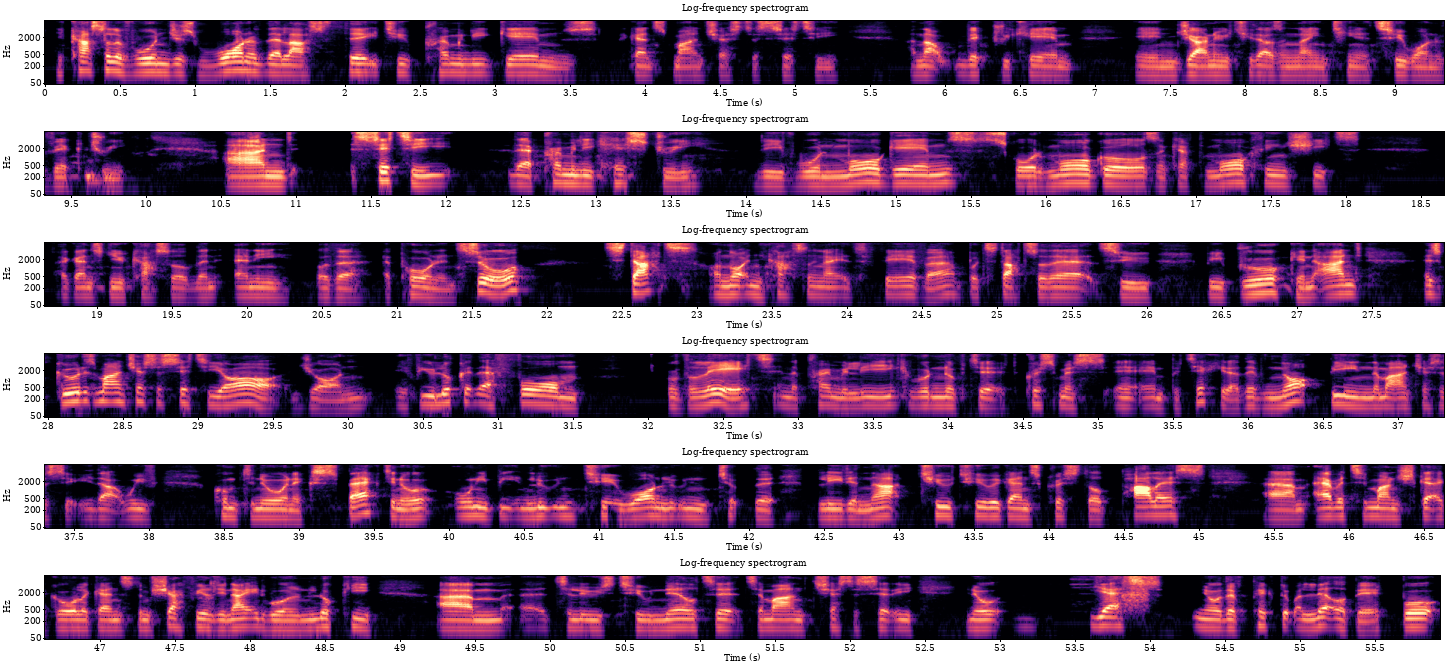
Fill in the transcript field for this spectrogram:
Newcastle have won just one of their last 32 Premier League games against Manchester City, and that victory came in January 2019, a 2 1 victory. And City, their Premier League history, they've won more games, scored more goals, and kept more clean sheets against Newcastle than any other opponent. So, stats are not in Newcastle United's favour, but stats are there to be broken. And as good as Manchester City are, John, if you look at their form of late in the Premier League, running up to Christmas in, in, particular, they've not been the Manchester City that we've come to know and expect. You know, only beating Luton 2 1. Luton took the lead in that 2 2 against Crystal Palace. Um, Everton managed to get a goal against them. Sheffield United were unlucky um, uh, to lose 2 0 to, to Manchester City. You know, yes, you know, they've picked up a little bit, but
